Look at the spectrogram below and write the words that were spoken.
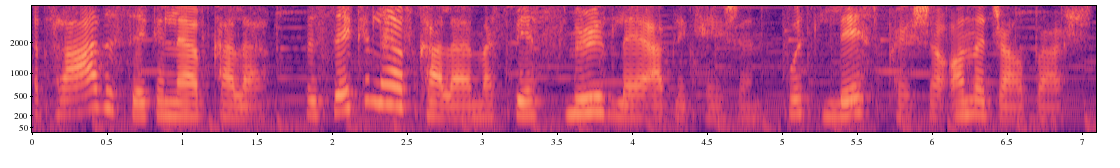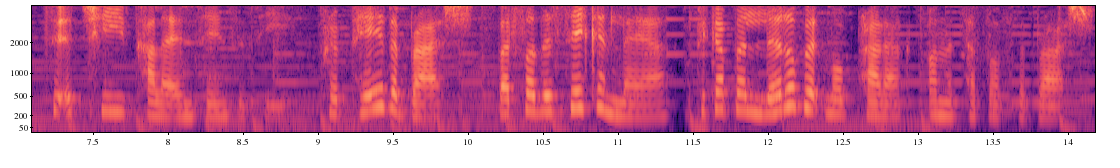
Apply the second layer of color. The second layer of color must be a smooth layer application with less pressure on the gel brush to achieve color intensity. Prepare the brush, but for the second layer, pick up a little bit more product on the tip of the brush.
